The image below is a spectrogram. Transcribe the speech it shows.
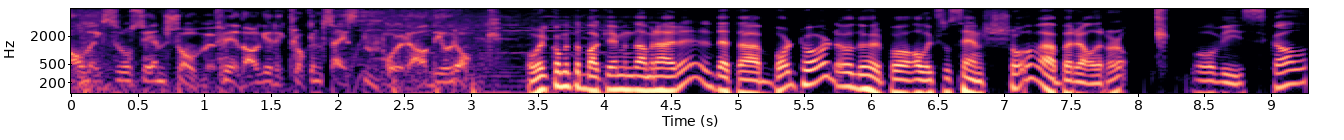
Alex Rosén Show, fredager klokken 16 på Radio Rock. Og velkommen tilbake, mine damer og herrer. Dette er Bård Tord, og du hører på Alex Rosén Show her på Radio Rock. Og vi skal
